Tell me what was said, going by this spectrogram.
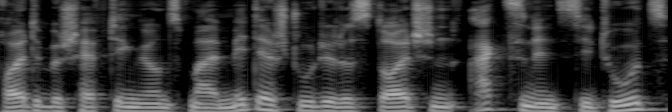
Heute beschäftigen wir uns mal mit der Studie des Deutschen Aktieninstituts,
